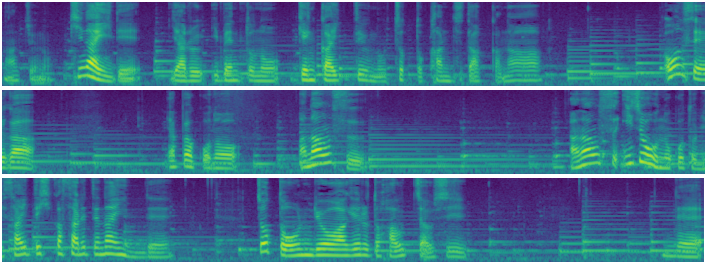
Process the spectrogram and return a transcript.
何て言うの機内でやるイベントの限界っていうのをちょっと感じたかな。音声がやっぱこのアナウンスアナウンス以上のことに最適化されてないんでちょっと音量を上げると羽打っちゃうしで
